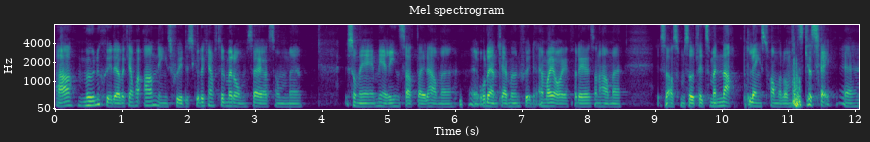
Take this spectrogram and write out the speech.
ja, munskydd eller kanske andningsskydd skulle kanske till och med de säga som, eh, som är mer insatta i det här med eh, ordentliga munskydd än vad jag är. För det är sådana här med så här, som ser ut lite som en napp längst fram eller vad man ska säga. Eh,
